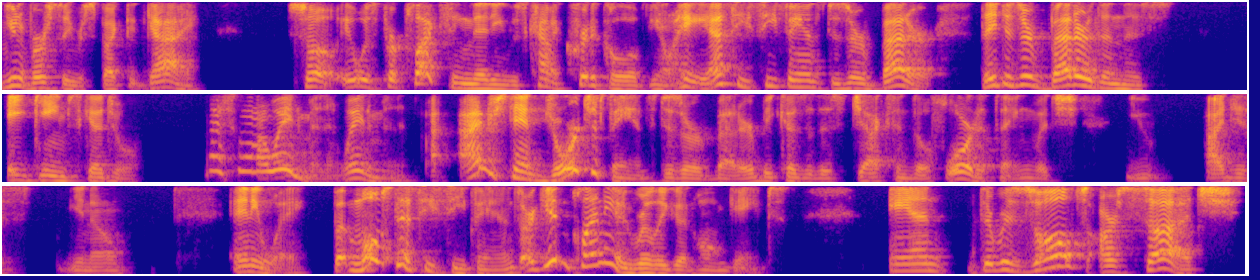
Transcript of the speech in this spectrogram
universally respected guy. So it was perplexing that he was kind of critical of, you know, hey, SEC fans deserve better. They deserve better than this eight game schedule. And I said, well, now, wait a minute, wait a minute. I, I understand Georgia fans deserve better because of this Jacksonville, Florida thing, which you, I just, you know, anyway. But most SEC fans are getting plenty of really good home games. And the results are such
